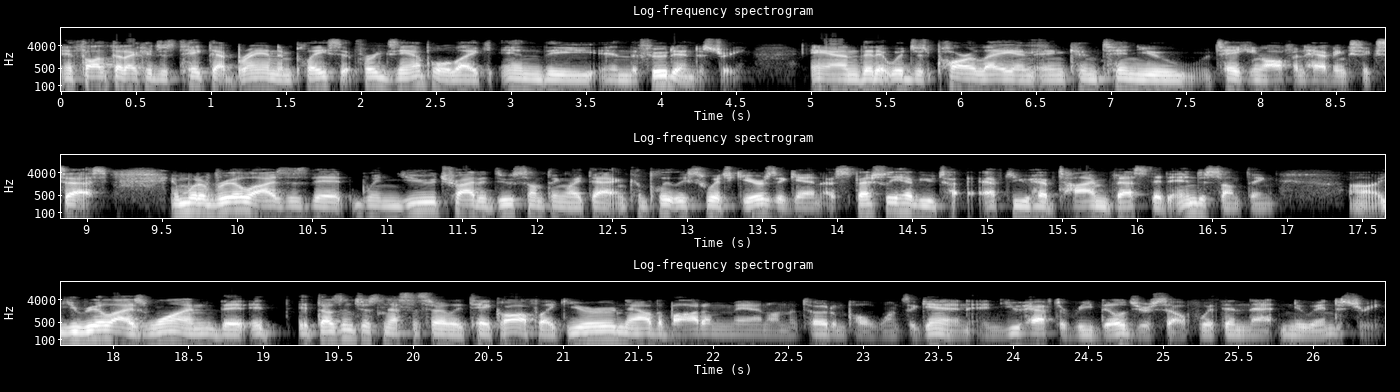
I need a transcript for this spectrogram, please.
and thought that I could just take that brand and place it for example like in the in the food industry and that it would just parlay and, and, continue taking off and having success. And what I've realized is that when you try to do something like that and completely switch gears again, especially have you t- after you have time vested into something, uh, you realize one that it it doesn't just necessarily take off. Like you're now the bottom man on the totem pole once again, and you have to rebuild yourself within that new industry.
